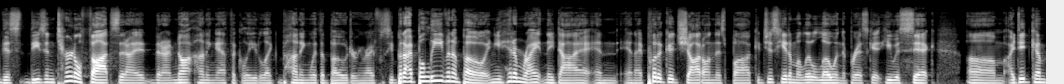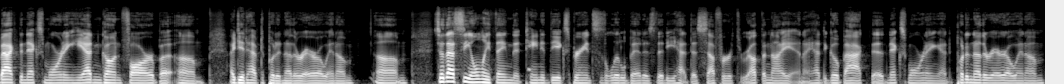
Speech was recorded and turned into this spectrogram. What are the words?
this these internal thoughts that I that I'm not hunting ethically, like hunting with a bow during rifle season. But I believe in a bow, and you hit them right and they die. And and I put a good shot on this buck. It just hit him a little low in the brisket. He was sick. Um, I did come back the next morning. He hadn't gone far, but um, I did have to put another arrow in him. Um, so that's the only thing that tainted the experiences a little bit is that he had to suffer throughout the night, and I had to go back the next morning. To put another arrow in him.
